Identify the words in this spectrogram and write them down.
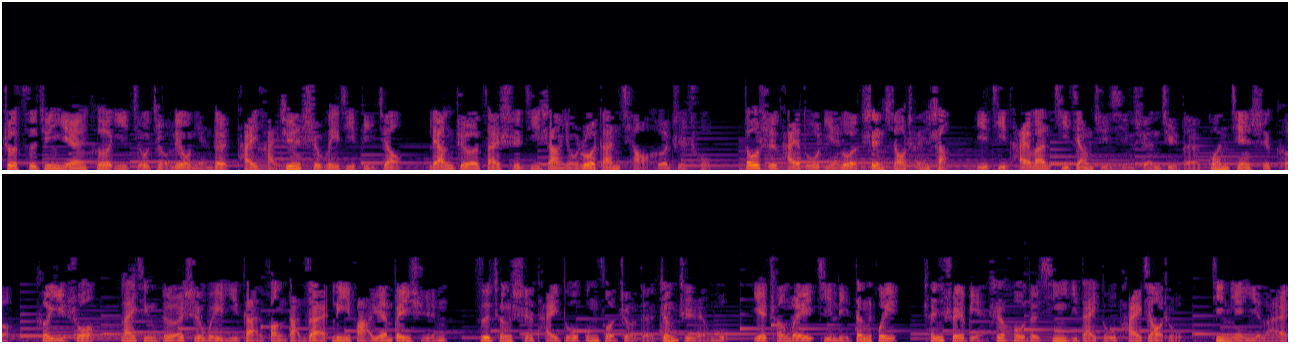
这次军演和一九九六年的台海军事危机比较，两者在实际上有若干巧合之处，都是台独言论甚嚣尘上，以及台湾即将举行选举的关键时刻。可以说。赖清德是唯一敢放胆在立法院被询、自称是台独工作者的政治人物，也成为继李登辉、陈水扁之后的新一代独派教主。今年以来，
